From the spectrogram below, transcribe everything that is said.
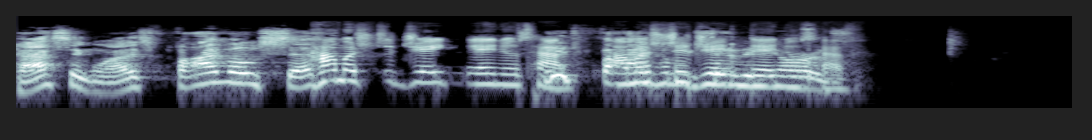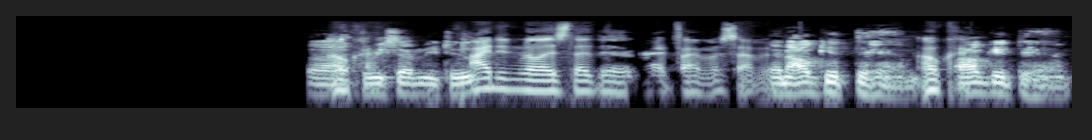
passing wise, 507. How much did Jayden Daniels have? How much did Jayden Daniels yards. have? Uh, okay. 372. I didn't realize that they had 507. And I'll get to him. Okay. I'll get to him.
